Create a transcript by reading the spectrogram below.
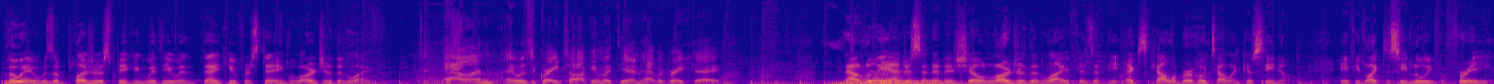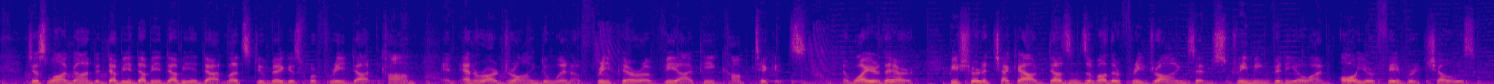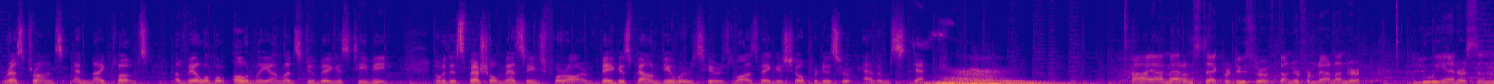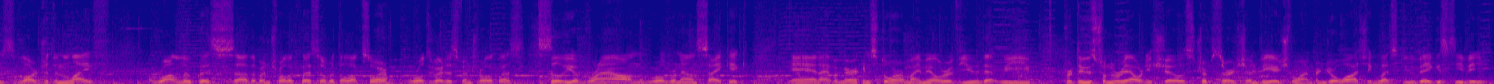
Louie, it was a pleasure speaking with you, and thank you for staying larger than life. Allen, it was great talking with you, and have a great day. Now, Louie Anderson and his show Larger Than Life is at the Excalibur Hotel and Casino. If you'd like to see Louie for free, just log on to www.letsdovegasforfree.com and enter our drawing to win a free pair of VIP comp tickets. And while you're there, be sure to check out dozens of other free drawings and streaming video on all your favorite shows, restaurants, and nightclubs, available only on Let's Do Vegas TV. And with a special message for our Vegas bound viewers, here's Las Vegas show producer Adam Steck. Hi, I'm Adam Steck, producer of Thunder from Down Under. Louie Anderson's Larger Than Life. Ron Lucas, uh, the ventriloquist over at the Luxor, world's greatest ventriloquist. Sylvia Browne, the world renowned psychic. And I have American Storm, my male revue that we produced from the reality show Strip Search on VH1. And you're watching Let's Do Vegas TV.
